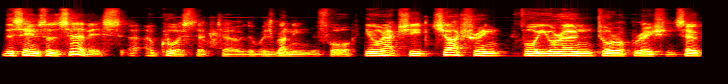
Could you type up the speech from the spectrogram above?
the same sort of service, uh, of course, that uh, that was running before. You're actually chartering for your own tour operation, so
